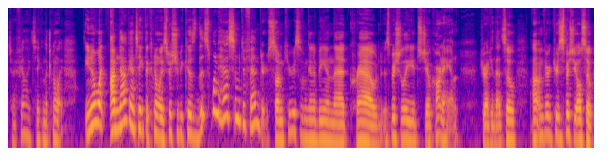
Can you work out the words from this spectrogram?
Do I feel like taking the cannoli? You know what? I'm not going to take the cannoli, especially because this one has some defenders. So I'm curious if I'm going to be in that crowd. Especially it's Joe Carnahan directed that. So uh, I'm very curious. Especially also,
